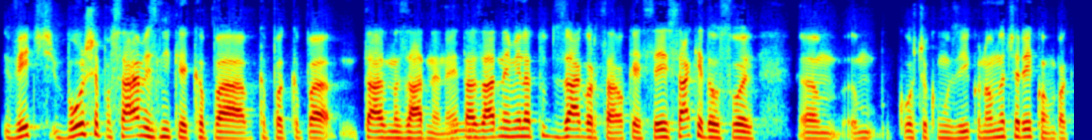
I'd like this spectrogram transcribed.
več, boljše posameznike, kot pa, pa, pa ta na zadnje. Ne? Ta zadnja je imela tudi Zagorca, okay, sej vsak je dal svoj um, um, košček v muziku, no, če rekom, ampak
